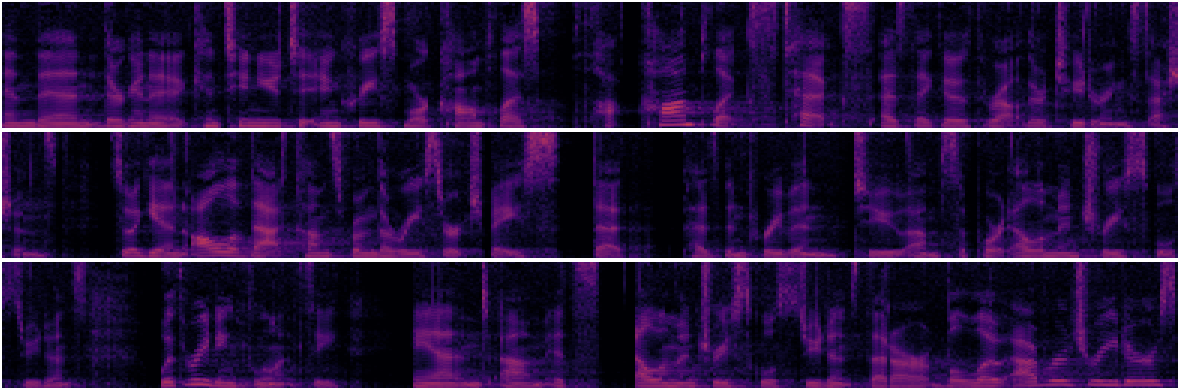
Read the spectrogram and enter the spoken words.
And then they're going to continue to increase more complex, complex texts as they go throughout their tutoring sessions. So, again, all of that comes from the research base that has been proven to um, support elementary school students with reading fluency. And um, it's elementary school students that are below average readers,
